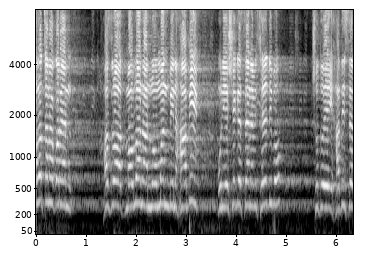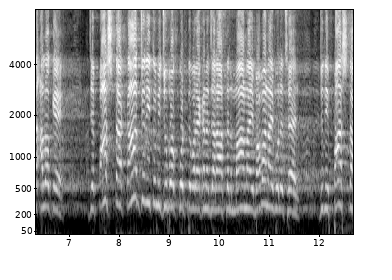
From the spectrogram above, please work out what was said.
আলোচনা করেন হজরত মাওলানা নোমান বিন হাবিব, উনি এসে গেছেন, আমি ছেড়ে দিব। শুধু এই হাদিসের আলোকে যে পাঁচটা কাজ যদি তুমি যুবক করতে পারো, এখানে যারা আছেন, মা নাই, বাবা নাই বলেছেন, যদি পাঁচটা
